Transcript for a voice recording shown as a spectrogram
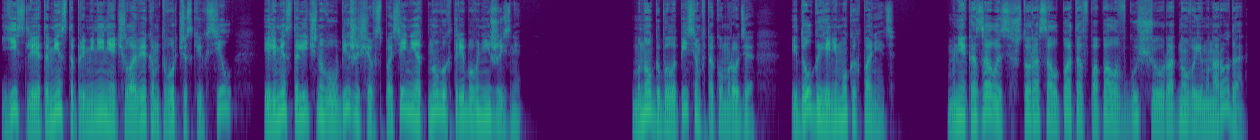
Есть ли это место применения человеком творческих сил или место личного убежища в спасении от новых требований жизни? Много было писем в таком роде, и долго я не мог их понять. Мне казалось, что раз Алпатов попал в гущу родного ему народа,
